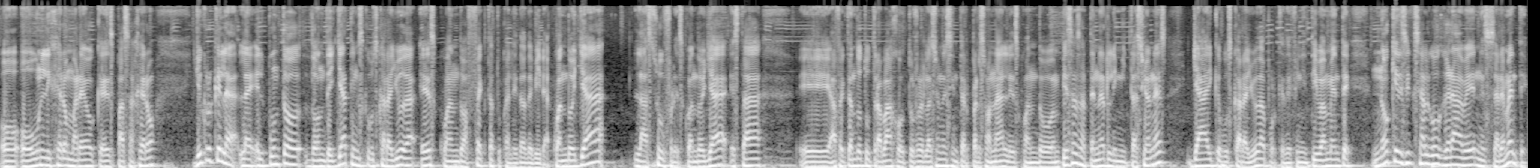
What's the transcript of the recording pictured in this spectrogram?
O, un ligero mareo que es pasajero. Yo creo que el punto donde ya tienes que buscar ayuda es cuando afecta tu calidad de vida, cuando ya la sufres, cuando ya está eh, afectando tu trabajo, tus relaciones interpersonales, cuando empiezas a tener limitaciones, ya hay que buscar ayuda porque definitivamente no quiere decir que sea algo grave necesariamente,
